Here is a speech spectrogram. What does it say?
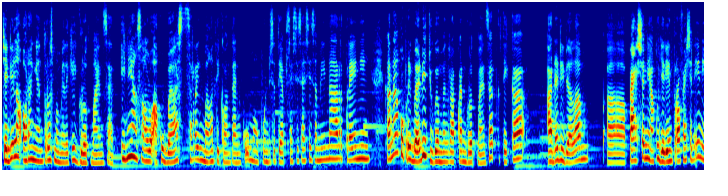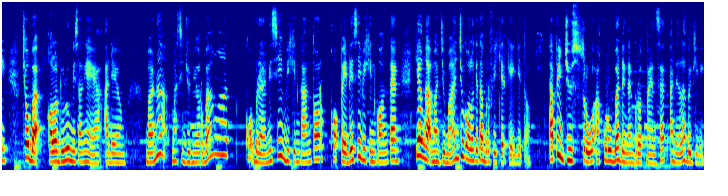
Jadilah orang yang terus memiliki growth mindset. Ini yang selalu aku bahas sering banget di kontenku maupun di setiap sesi-sesi seminar, training. Karena aku pribadi juga menerapkan growth mindset ketika ada di dalam uh, passion yang aku jadiin profession ini. Coba kalau dulu misalnya ya ada yang mana masih junior banget, kok berani sih bikin kantor, kok pede sih bikin konten. Ya nggak maju-maju kalau kita berpikir kayak gitu. Tapi justru aku rubah dengan growth mindset adalah begini.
